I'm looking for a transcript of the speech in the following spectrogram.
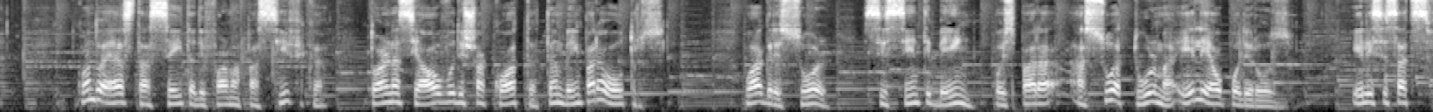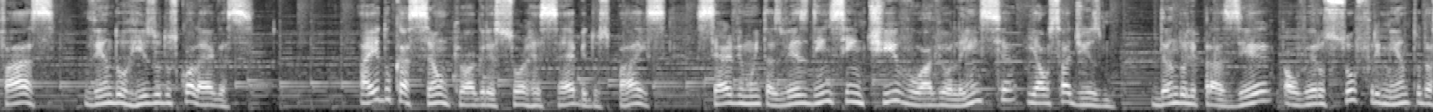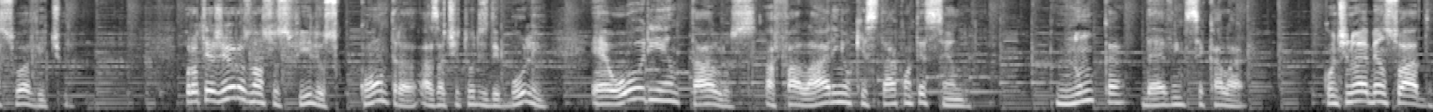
Quando esta aceita de forma pacífica, torna-se alvo de chacota também para outros. O agressor se sente bem, pois para a sua turma ele é o poderoso. Ele se satisfaz vendo o riso dos colegas. A educação que o agressor recebe dos pais serve muitas vezes de incentivo à violência e ao sadismo, dando-lhe prazer ao ver o sofrimento da sua vítima. Proteger os nossos filhos contra as atitudes de bullying é orientá-los a falarem o que está acontecendo. Nunca devem se calar. Continue abençoado,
